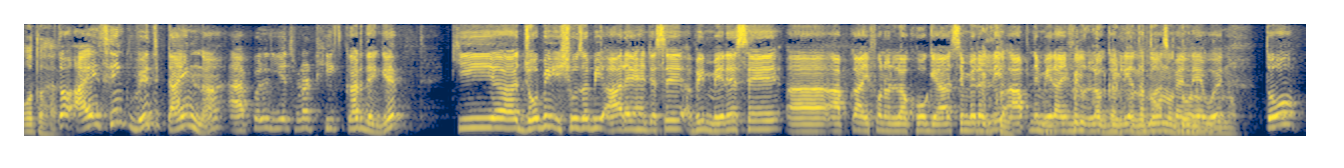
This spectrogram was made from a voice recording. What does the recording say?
वो तो है। तो आई थिंक विद टाइम ना एप्पल ये थोड़ा ठीक कर देंगे कि जो भी इश्यूज़ अभी आ रहे हैं जैसे अभी मेरे से आपका आईफोन अनलॉक हो गया सिमिलरली आपने मेरा आईफोन अनलॉक कर लिया था मास्क पहने हुए। तो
